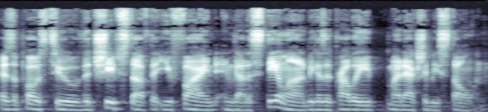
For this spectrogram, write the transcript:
as opposed to the cheap stuff that you find and got a steal on because it probably might actually be stolen.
